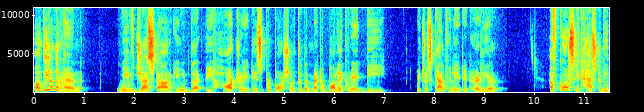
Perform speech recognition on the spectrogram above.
On the other hand, we've just argued that the heart rate is proportional to the metabolic rate B, which was calculated earlier. Of course, it has to be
